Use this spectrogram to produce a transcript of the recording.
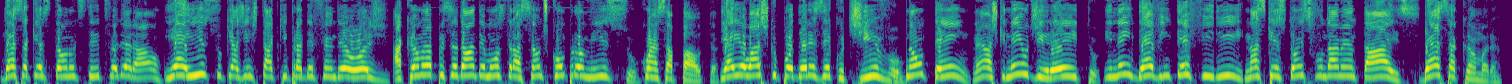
dessa questão no Distrito Federal. E é isso que a gente está aqui para defender hoje. A Câmara precisa dar uma demonstração de compromisso com essa pauta. E aí eu acho que o Poder Executivo não tem, né, acho que nem o direito e nem deve interferir nas questões fundamentais dessa Câmara.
